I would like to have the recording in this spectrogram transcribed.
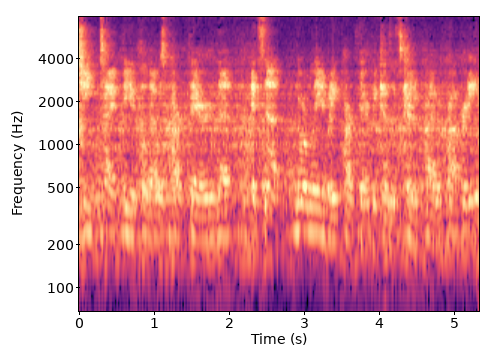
Jeep type vehicle that was parked there. That it's not normally anybody parked there because it's kind of private property.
